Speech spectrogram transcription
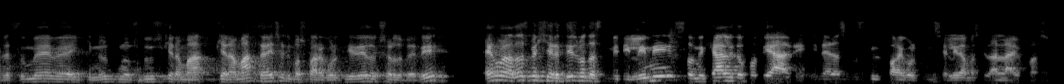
βρεθούμε με κοινούς γνωστούς και να, μα- και να μάθω έτσι ότι μας παρακολουθεί, δεν το ξέρω το παιδί, έχουμε να δώσουμε χαιρετίσματα στη Μυτιλίνη στο Μιχάλη το Φωτιάδη. Είναι ένας από τους φίλους που παρακολουθούν τη σελίδα μας και τα live μας.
